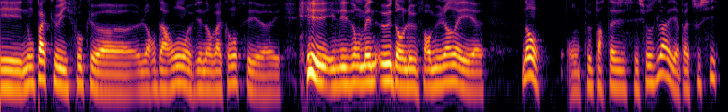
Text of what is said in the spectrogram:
Et non pas qu'il faut que euh, leurs darons viennent en vacances euh, et, les emmènent eux dans le Formule 1. Et, euh, non, on peut partager ces choses-là, il n'y a pas de souci.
